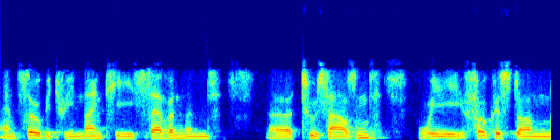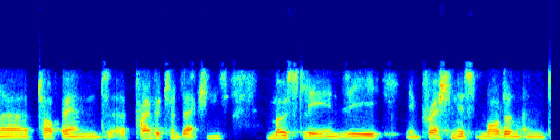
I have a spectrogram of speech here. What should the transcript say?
And so between 97 and 2000, we focused on top end private transactions, mostly in the impressionist, modern, and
